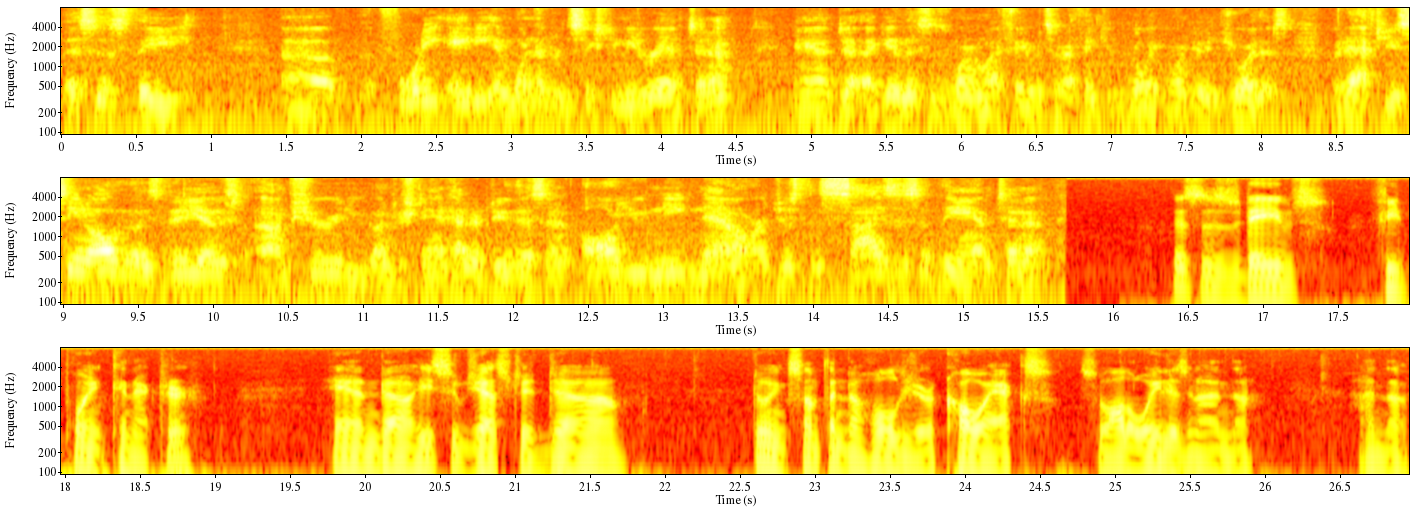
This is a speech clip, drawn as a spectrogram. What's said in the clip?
This is the uh, 40, 80, and 160 meter antenna. And uh, again, this is one of my favorites, and I think you're really going to enjoy this. But after you've seen all of those videos, I'm sure you understand how to do this, and all you need now are just the sizes of the antenna. This is Dave's feed point connector, and uh, he suggested uh, doing something to hold your coax so all the weight isn't on the on the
